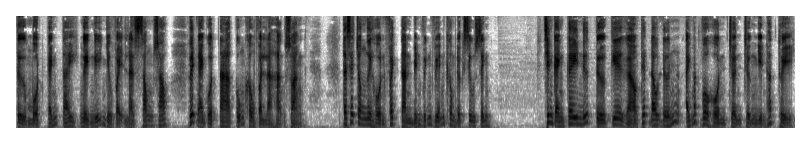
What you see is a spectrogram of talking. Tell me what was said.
tử một cánh tay Người nghĩ như vậy là xong sao Huyết ngày của ta cũng không phải là hạng soàng Ta sẽ cho ngươi hồn phách tan biến vĩnh viễn không được siêu sinh trên cành cây, nữ tử kia gào thét đau đớn, Ánh mắt vô hồn trợn trừng nhìn hắc thủy.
